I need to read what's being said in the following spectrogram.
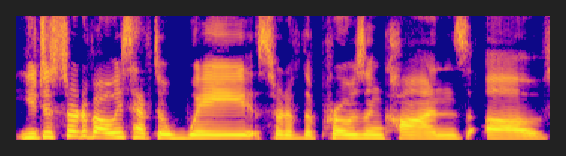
you just sort of always have to weigh sort of the pros and cons of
